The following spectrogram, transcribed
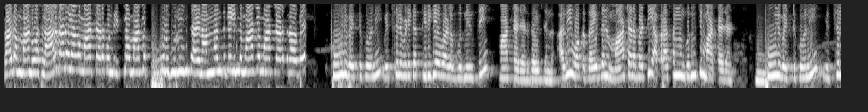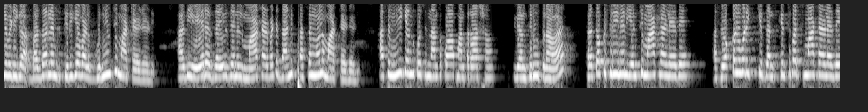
కాదమ్మా నువ్వు అసలు ఆడదానిలాగా మాట్లాడకుండా ఇట్లా మాటలు పువ్వుల గురించి ఆయన అన్నంతగా ఇన్ని మాటలు మాట్లాడుతున్నావే పువ్వులు పెట్టుకొని విచ్చలవిడిగా తిరిగే వాళ్ళ గురించి మాట్లాడాడు దైవజనులు అది ఒక దైవజనులు మాట్లాడబట్టి ఆ ప్రసంగం గురించి మాట్లాడాడు. పువ్వులు పెట్టుకొని విచ్చలవిడిగా బజార్లో తిరిగే వాళ్ళ గురించి మాట్లాడాడు. అది వేరే దైవజనులు మాట్లాడబట్టి దాన్ని ప్రసంగంలో మాట్లాడాడు. అసలు నీకెందుకు వచ్చింది అంత కోపం అంత రోషం? ఇవేం తిరుగుతున్నావా? ప్రతి ఒక్క స్త్రీని ఎంచి మాట్లాడలేదే. అసలు ఒక్కళ్ళు కూడా దాన్ని కించపరిచి మాట్లాడలేదే.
